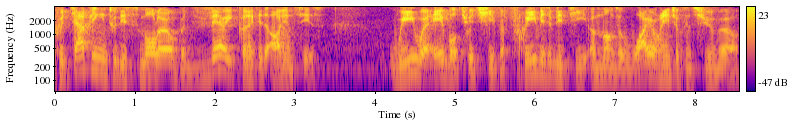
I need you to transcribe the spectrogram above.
Through tapping into these smaller but very connected audiences, we were able to achieve a free visibility among the wide range of consumers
